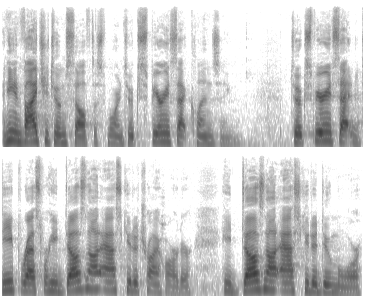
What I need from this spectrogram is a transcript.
And He invites you to Himself this morning to experience that cleansing, to experience that deep rest where He does not ask you to try harder, He does not ask you to do more.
